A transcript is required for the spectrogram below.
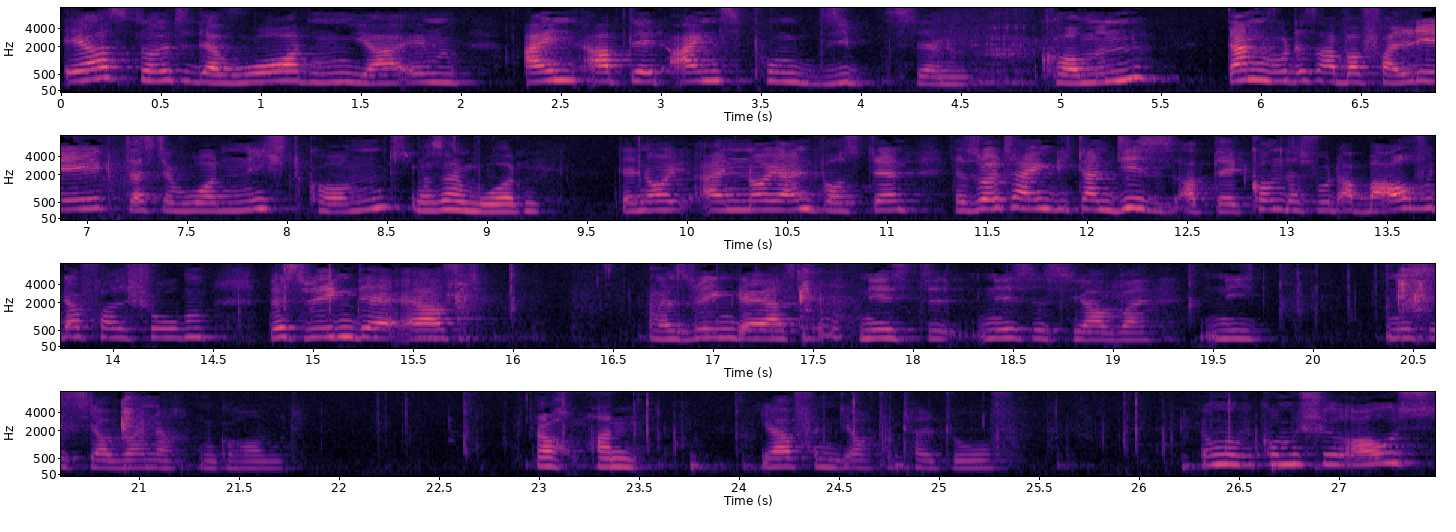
Erst sollte der Warden ja im ein Update 1.17 kommen. Dann wurde es aber verlegt, dass der Warden nicht kommt. Was ist ein Warden? Der neu, ein neuer Endboss, der, der sollte eigentlich dann dieses Update kommen. Das wurde aber auch wieder verschoben, weswegen der erst, weswegen der erst nächste, nächstes, Jahr, nächstes Jahr Weihnachten kommt. Ach Mann. Ja, finde ich auch total doof. Junge, wie komme ich hier raus?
